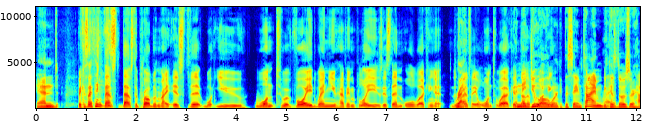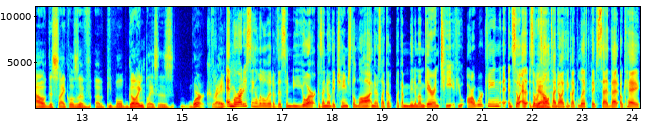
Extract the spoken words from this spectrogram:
And Because I think that's that's the problem, right? Is that what you want to avoid when you have employees is them all working at the Right. times they all want to work, and, and none they of do them all working- work at the same time because Right. those are how the cycles of, of people going places work, right? And we're already seeing a little bit of this in New York because I know they changed the law and there's like a like a minimum guarantee if you are working. And so as a Yeah. result, I know I think like Lyft they've said that okay,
